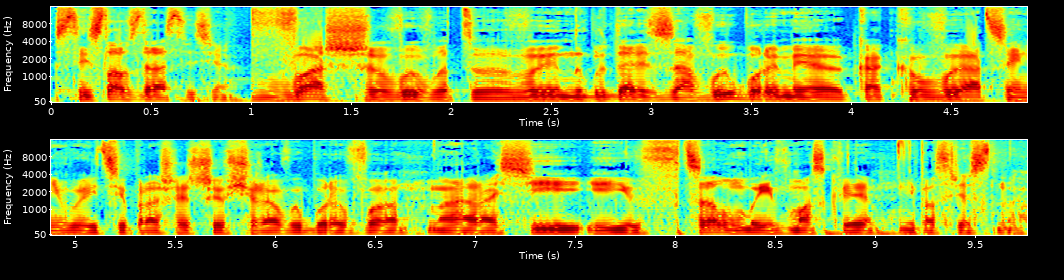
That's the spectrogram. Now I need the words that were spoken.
Станислав, здравствуйте. Ваш вывод. Вы наблюдали за выборами. Как вы оцениваете прошедшие вчера выборы в а, России и в целом, и в Москве непосредственно?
